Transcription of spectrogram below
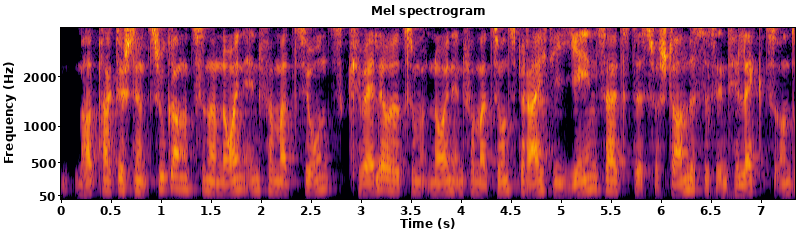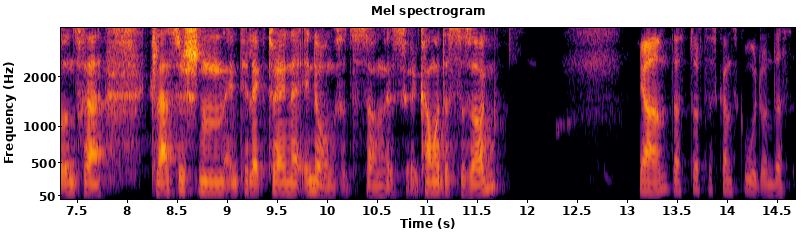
Man hat praktisch den Zugang zu einer neuen Informationsquelle oder zum neuen Informationsbereich, die jenseits des Verstandes, des Intellekts und unserer klassischen intellektuellen Erinnerung sozusagen ist. Kann man das so sagen? Ja, das trifft es ganz gut. Und das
